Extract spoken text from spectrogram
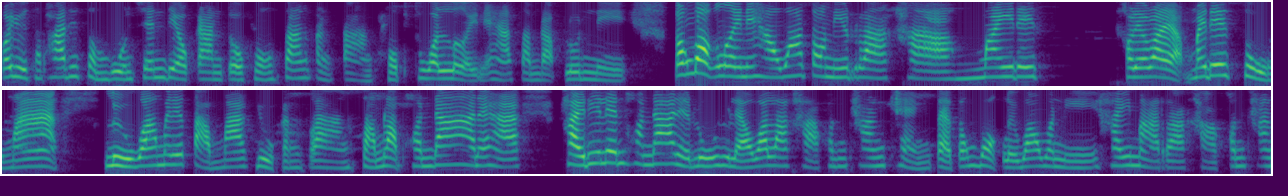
ก็อยู่สภาพที่สมบูรณ์เช่นเดียวกันตัวโครงสร้างต่างๆ ครบถ้วนเลยนะคะสำหรับรุ่นนี้ ต้องบอกเลยนะคะว่าตอนนี้ราคาไม่ได้ เขาเรียกว่าอะไรอะไม่ได้สูงมาก หรือว่าไม่ได้ต่ำมากอยู่กลางๆสำหรับ Honda นะคะ ใครที่เล่น Honda เนี่ยรู้อยู่แล้วว่าราคาค่อนข้างแข็ง แต่ต้องบอกเลยว่าวันนี้ให้มาราคาค่อนข้าง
